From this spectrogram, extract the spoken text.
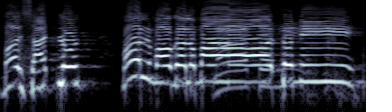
બસ આટલું જ. બોલ મોગલ માતની.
